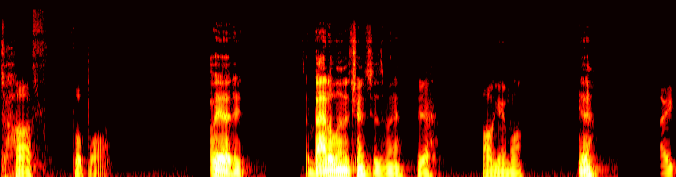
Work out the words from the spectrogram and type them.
tough football. oh yeah, dude. A battle in the trenches, man. Yeah, all game long. Yeah. Like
